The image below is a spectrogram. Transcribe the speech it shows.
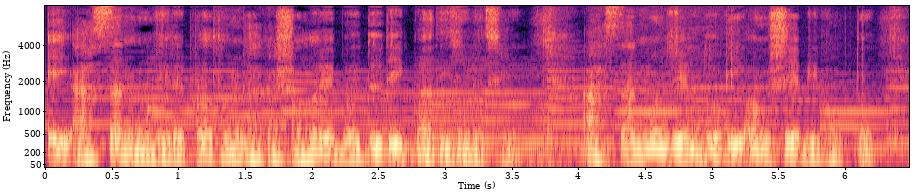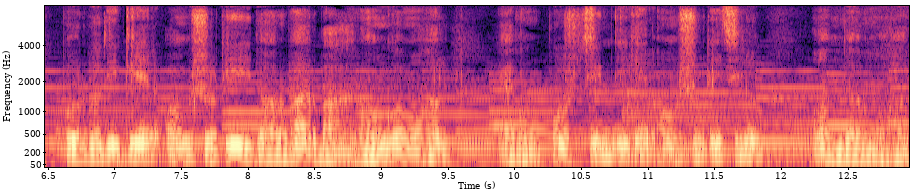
এই আহসান মঞ্জিলে প্রথম ঢাকা শহরে বৈদ্যুতিক বাতি জ্বলেছিল। আহসান মঞ্জিল দুটি অংশে বিভক্ত। পূর্ব দিকের অংশটি দরবার বা রঙ্গমহল এবং পশ্চিম দিকের অংশটি ছিল অন্দরমহল।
